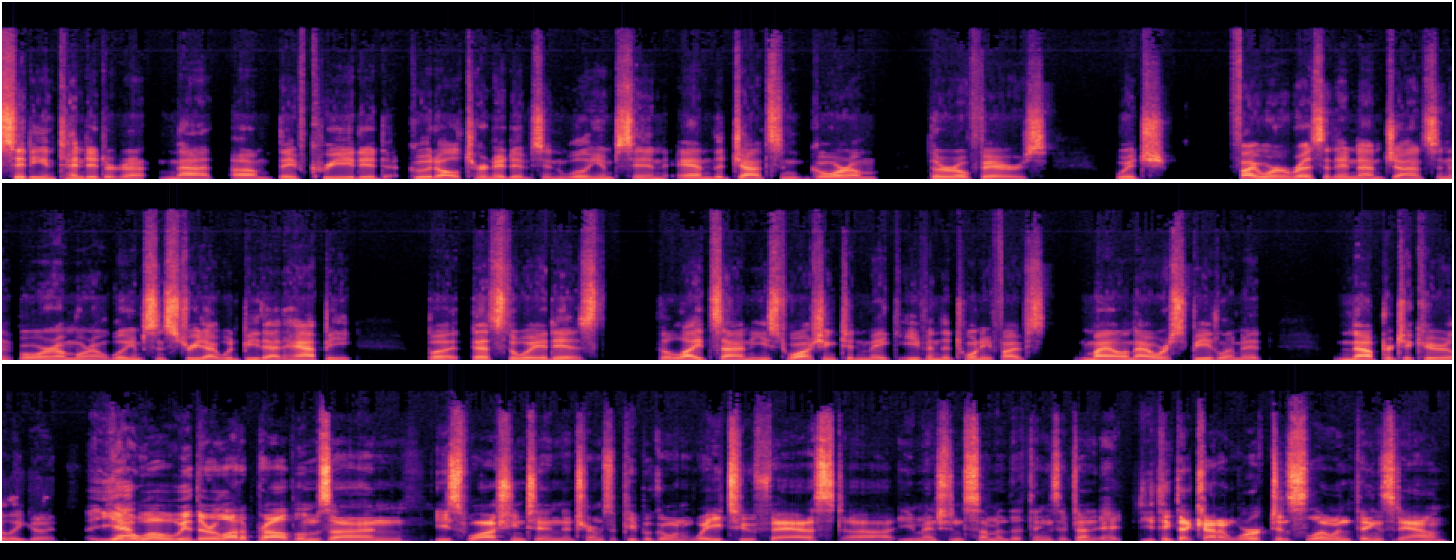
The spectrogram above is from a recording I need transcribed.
city intended or not, um, they've created good alternatives in Williamson and the Johnson Gorham thoroughfares, which if I were a resident on Johnson Gorham or on Williamson Street, I wouldn't be that happy, but that's the way it is. The lights on East Washington make even the 25 mile an hour speed limit not particularly good. Yeah, well, we, there are a lot of problems on East Washington in terms of people going way too fast. Uh, you mentioned some of the things they've done. Do you think that kind of worked in slowing things down?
